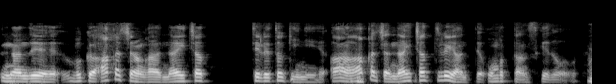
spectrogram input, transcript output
に。なんで僕赤ちゃんが泣いちゃってる時に、ああ、赤ちゃん泣いちゃってるやんって思ったんですけど、う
